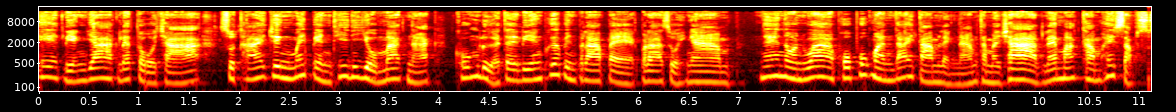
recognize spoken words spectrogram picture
เทศเลี้ยงยากและโตช้า สุดท้ายจึงไม่เป็นที่นิยมมากนัก คงเหลือแต่เลี้ยงเพื่อเป็นปลาแปลกปลาสวยงามแน่นอนว่าพบพวกมันได้ตามแหล่งน้ำธรรมชาติ และมักทำให้สับส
